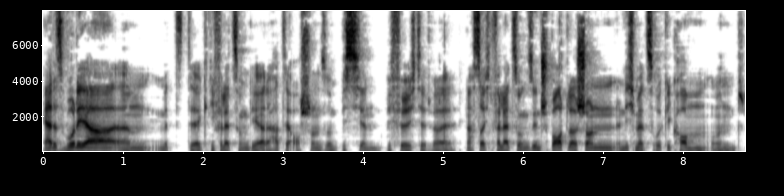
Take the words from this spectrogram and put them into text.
ja, das wurde ja ähm, mit der Knieverletzung, die er da hatte, auch schon so ein bisschen befürchtet, weil nach solchen Verletzungen sind Sportler schon nicht mehr zurückgekommen und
